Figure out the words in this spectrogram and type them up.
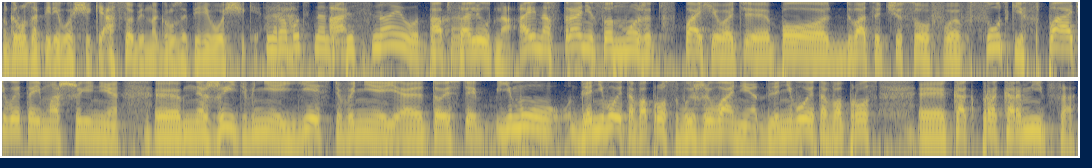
грузоперевозчики, особенно грузоперевозчики. Но работать надо а, без сна и отдыха. Абсолютно. А иностранец, он может впахивать э, по 20 часов э, в сутки, спать в этой машине, э, жить в ней, есть в ней. То есть ему, для него это вопрос выживания, для него это вопрос, как прокормиться.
